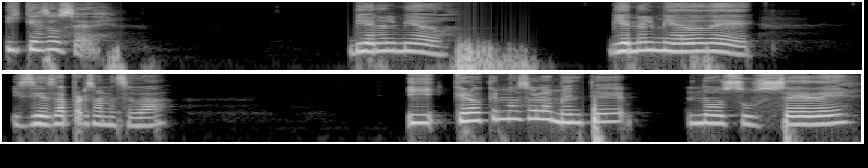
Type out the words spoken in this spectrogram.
¿Y qué sucede? Viene el miedo. Viene el miedo de, ¿y si esa persona se va? Y creo que no solamente nos sucede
